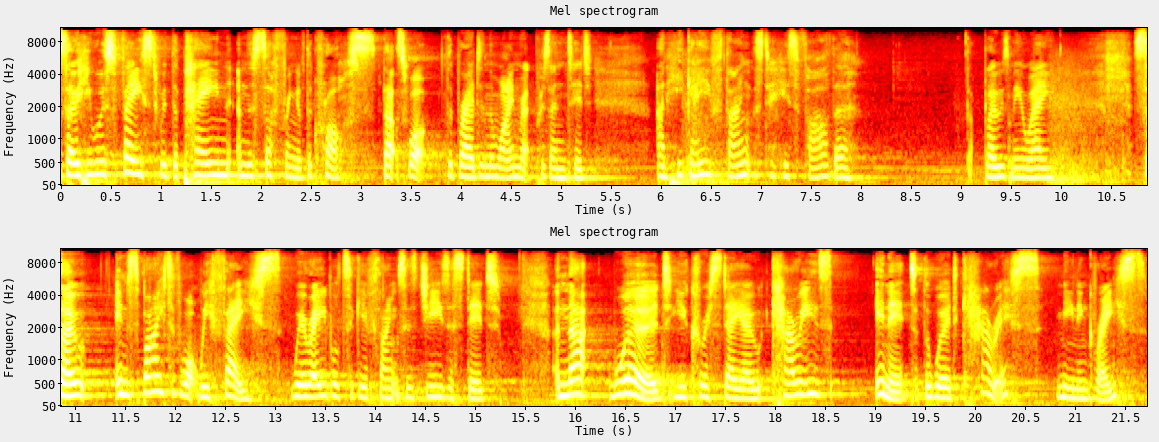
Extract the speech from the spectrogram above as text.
so he was faced with the pain and the suffering of the cross. That's what the bread and the wine represented. And he gave thanks to his Father. That blows me away. So, in spite of what we face, we're able to give thanks as Jesus did. And that word, Eucharisteo, carries in it the word charis, meaning grace,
